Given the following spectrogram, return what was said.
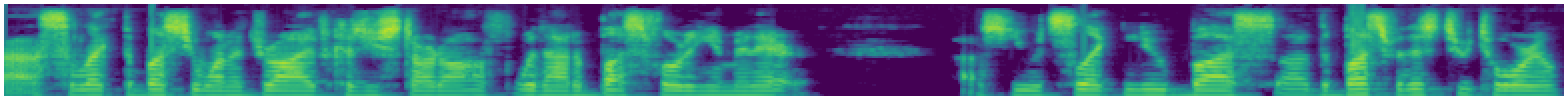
uh, select the bus you want to drive because you start off without a bus floating in midair. Uh, so you would select new bus. Uh, the bus for this tutorial,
